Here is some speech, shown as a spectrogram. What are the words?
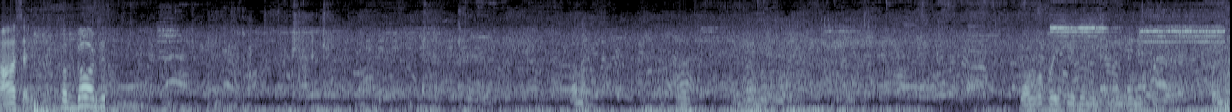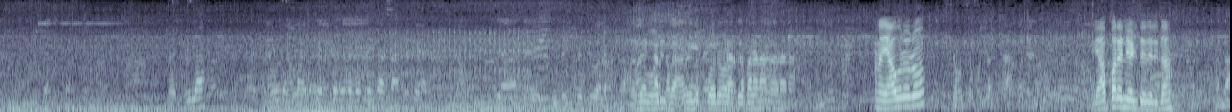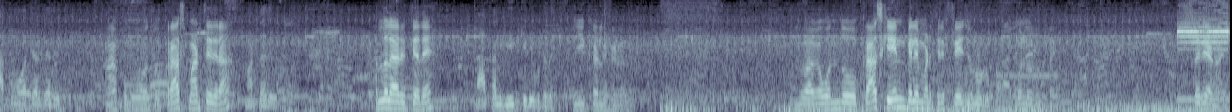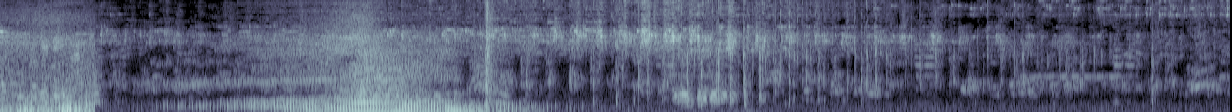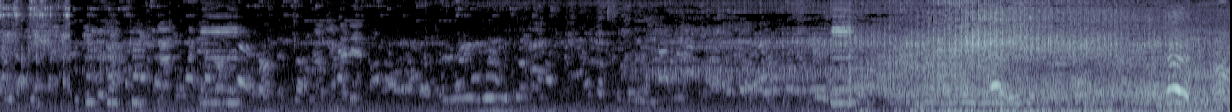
ಹಾಂ ಸರಿ ಅಣ್ಣ ಯಾವ್ರವರು ವ್ಯಾಪಾರ ಏನು ಹೇಳ್ತಾ ಇದ್ದೀರಿ ಇದಾ? ನಾಲ್ಕು ಮೂವತ್ತು ಹೇಳ್ತಾರೆ ನಾಲ್ಕು ಮೂವತ್ತು. ಕ್ರಾಸ್ ಮಾಡ್ತಾ ಇದ್ದೀರಾ? ಮಾಡ್ತಾ ಇದೀವಿ ಅಲ್ಲಲ್ಲ ಯಾವ ರೀತಿ ಅದೇ ನಾಲ್ಕಲ್ಲಿಗೆ ಈಗ ಕೆಡಿಬಿಟ್ಟದೆ. ಈ ಕಡೆ ಹೇಳೋದು. ಇವಾಗ ಒಂದು ಕ್ರಾಸ್ಗೆ ಏನು ಬೆಲೆ ಮಾಡ್ತೀರಿ? ಫ್ರೇಜ್ ಮುನ್ನೂರು ರೂಪಾಯಿ. ಮುನ್ನೂರು ರೂಪಾಯಿ. ಸರಿ ಅಣ್ಣ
